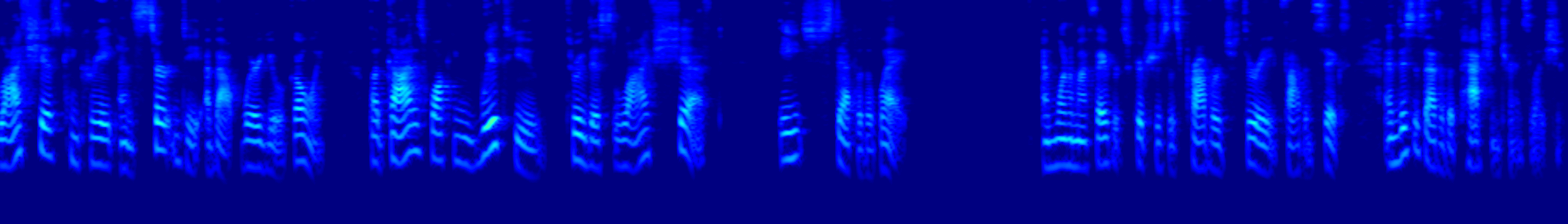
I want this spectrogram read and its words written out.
Life shifts can create uncertainty about where you're going, but God is walking with you through this life shift each step of the way. And one of my favorite scriptures is Proverbs 3 5 and 6. And this is out of the Passion Translation.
